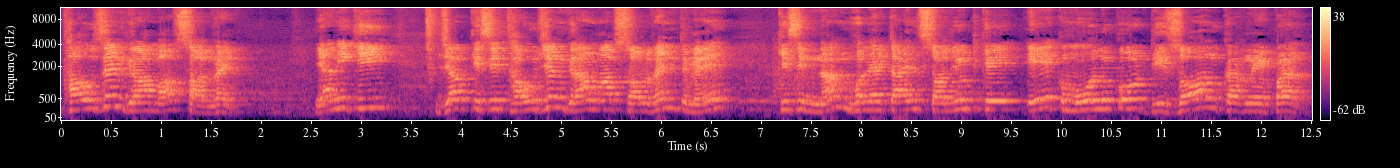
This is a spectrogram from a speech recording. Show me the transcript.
1000 gram of solvent. यानी कि जब किसी थाउज़ेंड ग्राम ऑफ़ सॉल्वेंट में किसी नॉन वोलेटाइल सॉल्यूट के एक मोल को डिसॉल्व करने पर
